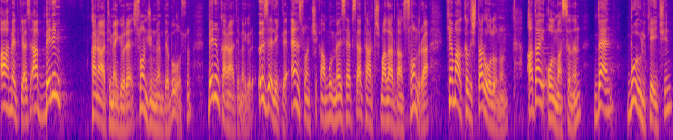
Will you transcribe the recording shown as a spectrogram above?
Ahmet gelsin. Ha, benim kanaatime göre son cümlemde bu olsun. Benim kanaatime göre özellikle en son çıkan bu mezhepsel tartışmalardan sonra Kemal Kılıçdaroğlu'nun aday olmasının ben bu ülke için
